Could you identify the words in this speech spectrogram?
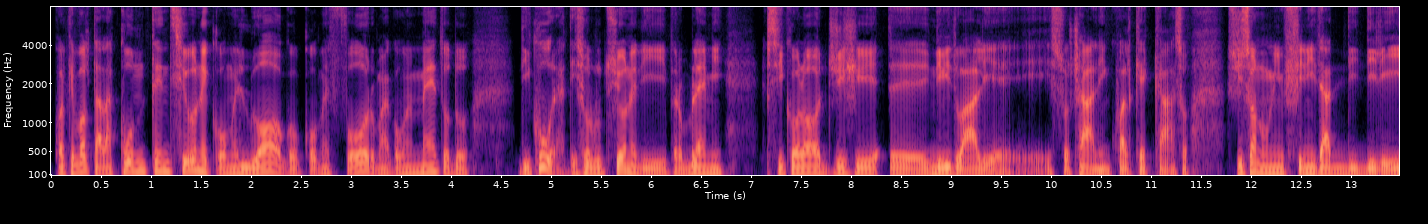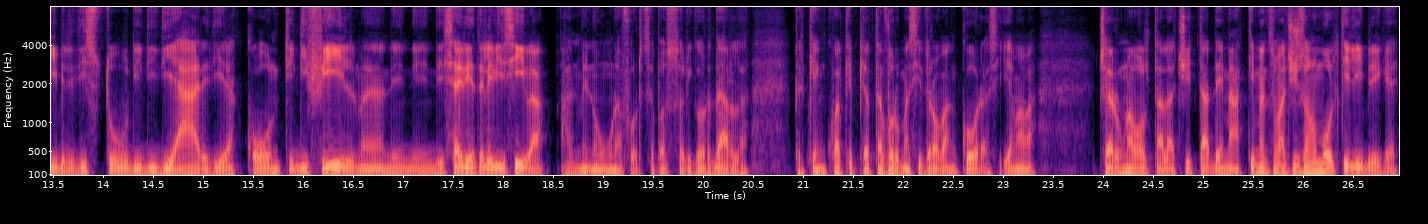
qualche volta la contenzione come luogo, come forma, come metodo di cura, di soluzione di problemi psicologici eh, individuali e, e, sociali in qualche caso. Ci sono un'infinità di, di, libri, di studi, di diari, di racconti, di film, di, di, di, serie televisiva, almeno una forse posso ricordarla perché in qualche piattaforma si trova ancora, si chiamava C'era una volta la città dei matti, ma insomma ci sono molti libri che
